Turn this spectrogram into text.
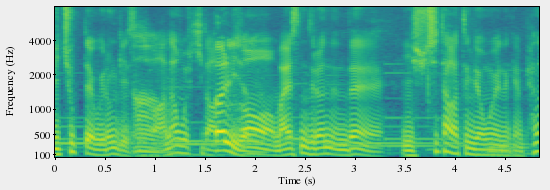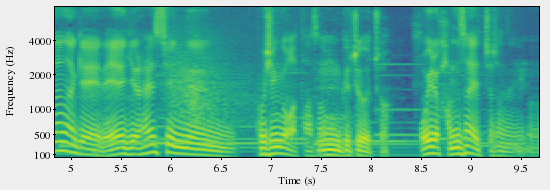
위축되고 이런 게 있어서 아, 안 하고 싶다 깃발리잖아요. 어, 말씀드렸는데 이 슈치타 같은 경우에는 그냥 편안하게 내 얘기를 할 수 있는 곳인 것 같아서 음, 그쵸, 그쵸. 오히려 감사했죠 저는 이거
